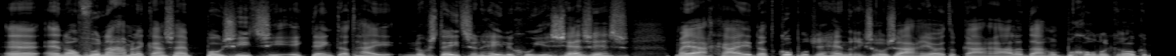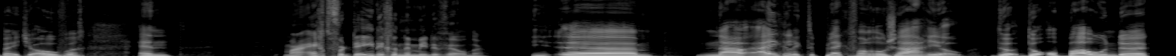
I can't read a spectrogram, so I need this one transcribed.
eh, en dan voornamelijk aan zijn positie. Ik denk dat hij nog steeds een hele goede zes is. Maar ja, ga je dat koppeltje Hendricks-Rosario uit elkaar halen? Daarom begon ik er ook een beetje over. En Maar echt verdedigende middenvelder. ehm, nou, eigenlijk de plek van Rosario. De, de opbouwende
